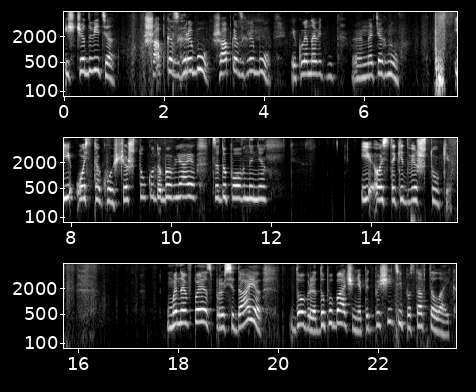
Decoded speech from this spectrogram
І ще дивіться, шапка з грибу, шапка з грибу, яку я навіть е, натягнув. І ось таку ще штуку додає це доповнення. І ось такі дві штуки. У мене ФПС просідає. Добре, до побачення. Підпишіться і поставте лайк.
